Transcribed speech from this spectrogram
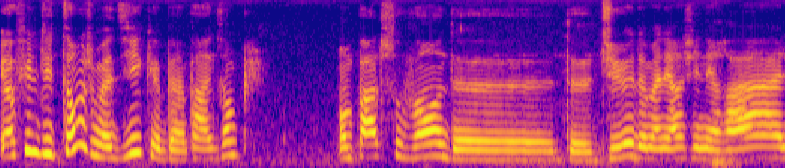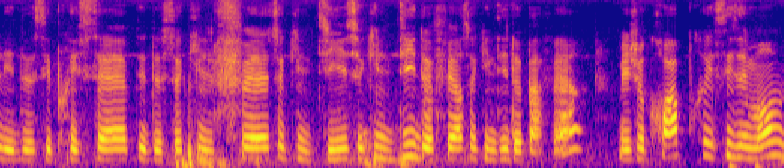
Et au fil du temps, je me dis que, ben, par exemple, on parle souvent de, de Dieu de manière générale et de ses préceptes et de ce qu'il fait, ce qu'il dit, ce qu'il dit de faire, ce qu'il dit de pas faire. Mais je crois précisément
